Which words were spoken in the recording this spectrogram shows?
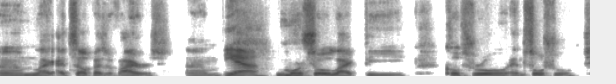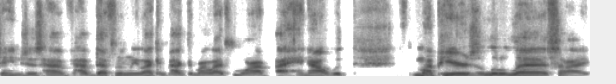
um like itself as a virus um yeah. more so like the cultural and social changes have have definitely like impacted my life more. I, I hang out with my peers a little less. I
